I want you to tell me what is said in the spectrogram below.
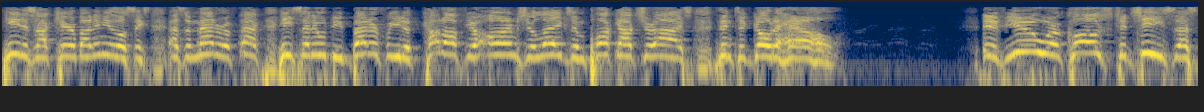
He does not care about any of those things. As a matter of fact, He said it would be better for you to cut off your arms, your legs, and pluck out your eyes than to go to hell. If you were close to Jesus,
